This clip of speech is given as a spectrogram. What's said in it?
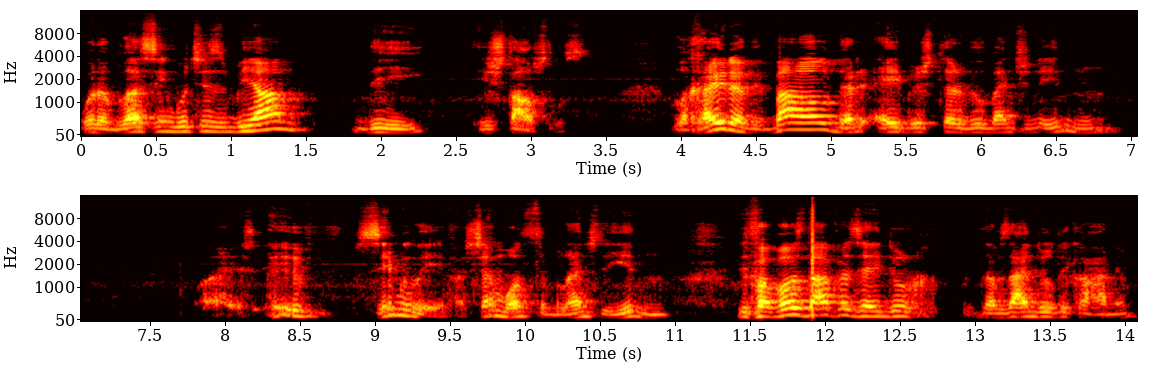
with a blessing which is beyond the Ishtalshlus. L'chayre v'bal der Eibishter will mention Eden. If, seemingly, if Hashem wants to blanch the Eden, if Avos er sein durch, die Kahanim,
